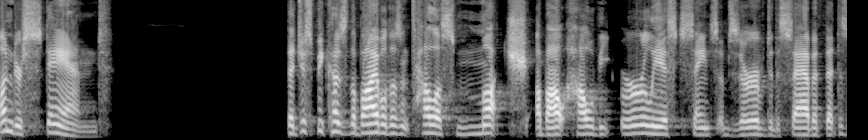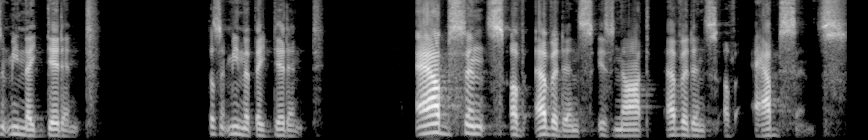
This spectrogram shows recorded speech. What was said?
understand that just because the Bible doesn't tell us much about how the earliest saints observed the Sabbath, that doesn't mean they didn't. Doesn't mean that they didn't. Absence of evidence is not evidence of absence.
